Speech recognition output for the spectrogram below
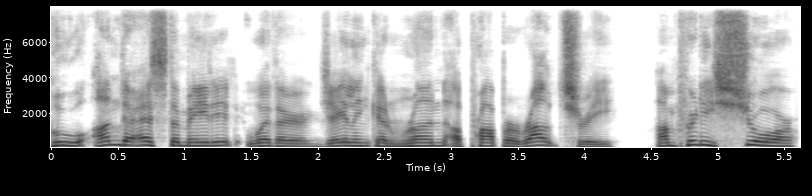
who underestimated whether Jalen can run a proper route tree, I'm pretty sure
